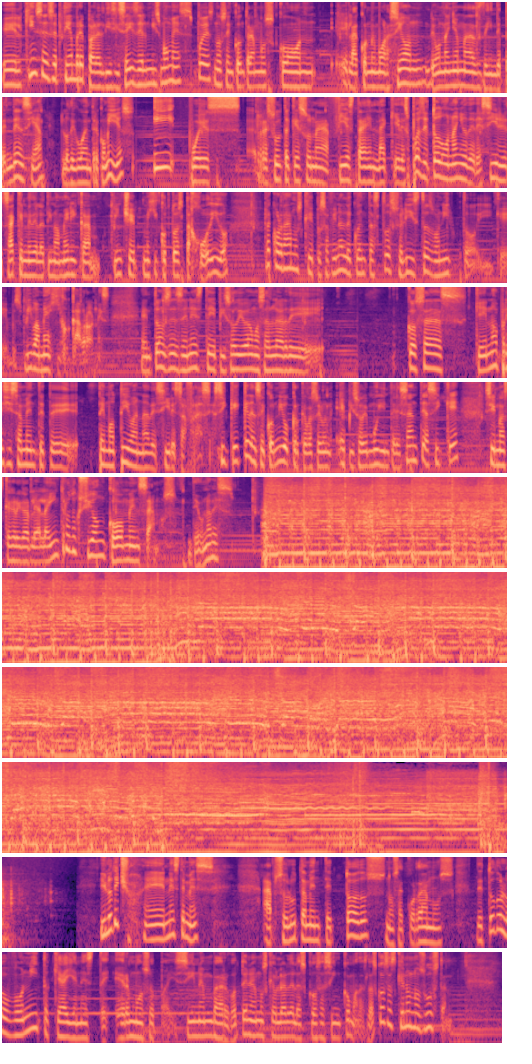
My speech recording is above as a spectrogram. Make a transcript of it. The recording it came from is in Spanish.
El 15 de septiembre para el 16 del mismo mes, pues nos encontramos con eh, la conmemoración de un año más de independencia, lo digo entre comillas, y pues resulta que es una fiesta en la que después de todo un año de decir, sáquenme de Latinoamérica, pinche México todo está jodido, recordamos que pues a final de cuentas todo es feliz, todo es bonito y que pues viva México, cabrones. Entonces en este episodio vamos a hablar de cosas que no precisamente te te motivan a decir esa frase. Así que quédense conmigo, creo que va a ser un episodio muy interesante, así que sin más que agregarle a la introducción, comenzamos de una vez. En este mes absolutamente todos nos acordamos de todo lo bonito que hay en este hermoso país. Sin embargo, tenemos que hablar de las cosas incómodas, las cosas que no nos gustan.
